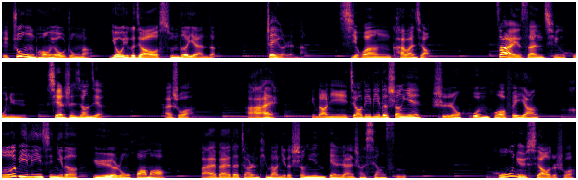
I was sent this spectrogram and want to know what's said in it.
这众朋友中啊，有一个叫孙德言的，这个人呢，喜欢开玩笑，再三请狐女现身相见，还说：“哎，听到你娇滴滴的声音，使人魂魄飞扬，何必吝惜你的月容花貌，白白的叫人听到你的声音便染上相思。”狐女笑着说：“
